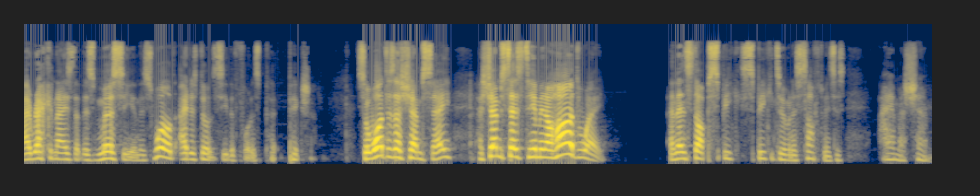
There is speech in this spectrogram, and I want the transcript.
I recognize that there's mercy in this world. I just don't see the fullest picture. So, what does Hashem say? Hashem says to him in a hard way, and then stops speak, speaking to him in a soft way He says, I am Hashem.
